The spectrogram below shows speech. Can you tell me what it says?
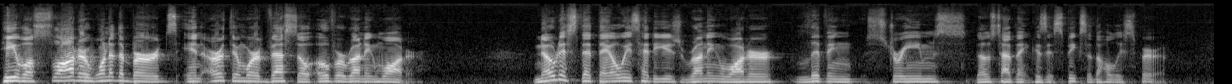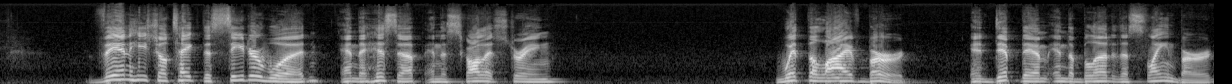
He will slaughter one of the birds in earthenware vessel over running water. Notice that they always had to use running water, living streams, those type of things, because it speaks of the Holy Spirit. Then he shall take the cedar wood and the hyssop and the scarlet string with the live bird and dip them in the blood of the slain bird,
